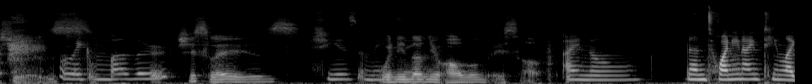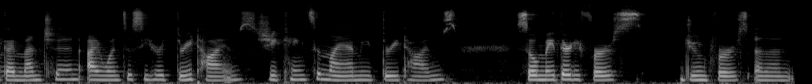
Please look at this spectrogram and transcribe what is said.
She is. like mother. She slays. She is amazing. We need that new album ASAP. I know. Then 2019, like I mentioned, I went to see her three times. She came to Miami three times. So May 31st, June 1st, and then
